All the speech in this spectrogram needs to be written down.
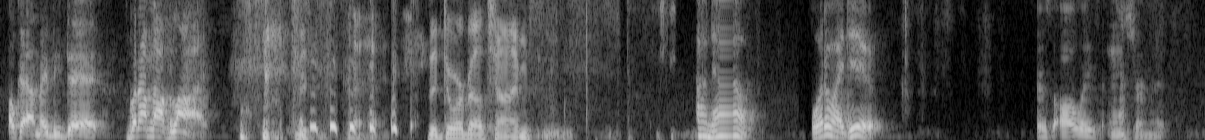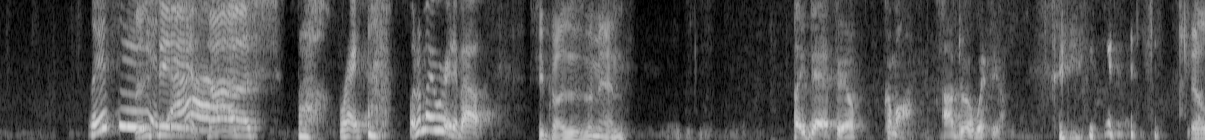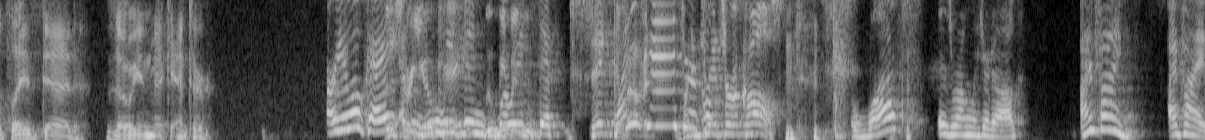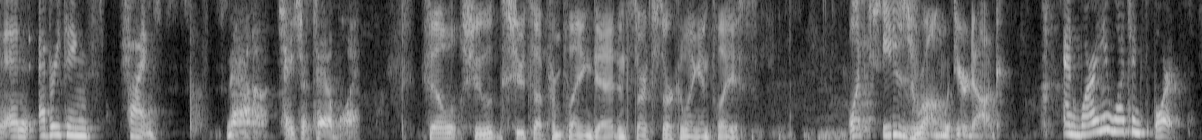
Okay, I may be dead, but I'm not blind. The doorbell chimes. Oh no. What do I do? There's always answering it. Lucy, Lucy, it's it's us. us. Oh, right. What am I worried about? She buzzes them in. Play dead, Phil. Come on, I'll do it with you. Phil plays dead. Zoe and Mick enter. Are you okay? Lucy, are you okay? We've been We- we've worried been sick. Sick Why about didn't you it. answer Why your didn't answer our calls? What is wrong with your dog? I'm fine. I'm fine. And everything's fine. Now, chase your tail, boy. Phil shoot, shoots up from playing dead and starts circling in place. what is wrong with your dog? And why are you watching sports?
